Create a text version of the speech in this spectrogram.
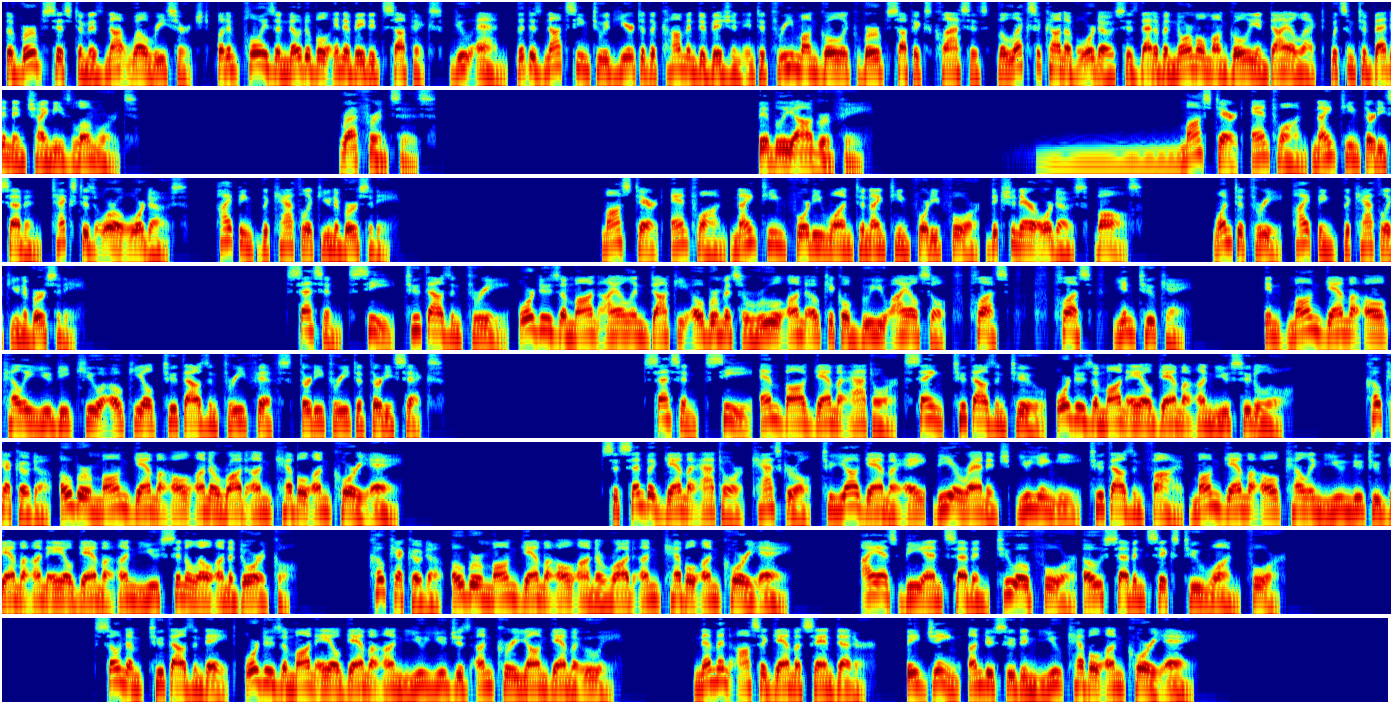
The verb system is not well researched, but employs a notable innovated suffix, gu n, that does not seem to adhere to the common division into three Mongolic verb suffix classes. The lexicon of Ordos is that of a normal Mongolian dialect, with some Tibetan and Chinese loanwords. References Bibliography Mostaert, Antoine 1937, Textas Oro Ordos. Peiping, The Catholic University. Mostaert, Antoine 1941–1944, Dictionnaire Ordos, Vols. 1–3, Peiping, The Catholic University. Sesson, C. 2003, Orduz Aman Island Daki Obermus Arul un Okikal Buyu Ilsil, plus, plus, Yin Tuke. In, Mong Gamma ul Kelly UDQ Okiel 2003 fifths, 33 to 36 Sesson, C. M. Ba Gamma Ator, Sang, 2002, Orduz Aman Ale Gamma un U Sudalul. Kokekoda, Ober Mong Gamma ul un Arad un Kebel un Kori A. Sasenba Gamma Ator, Kaskaril, Tuya Gamma A, B Aranaj, Uying E, 2005, Mong Gamma Ul Kellen U Nutu Gamma Un Ale Gamma Un U Sinalel Un Adoratkal. Kokekoda, Ober Mong Gamma Ul Un Arad Un Kebel Un Kori A. ISBN 7-204-07621-4. Sonam 2008, Orduz Aman Ale Gamma Un U Ujas Un Kuriyang Gamma Ui. Neman Asa Gamma Sandetter. Beijing, Undusuden U Kebel Un Kori A.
